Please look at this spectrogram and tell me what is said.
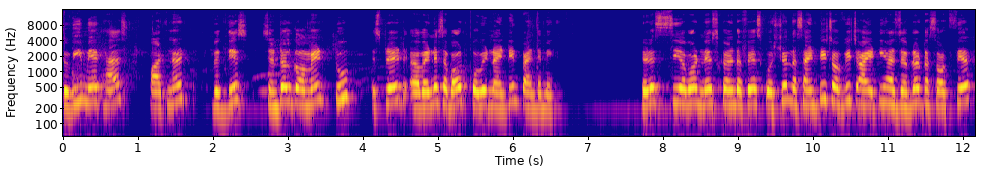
So VMate has partnered with this central government to spread awareness about COVID-19 pandemic. Let us see about next current affairs question. The scientist of which IIT has developed a software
